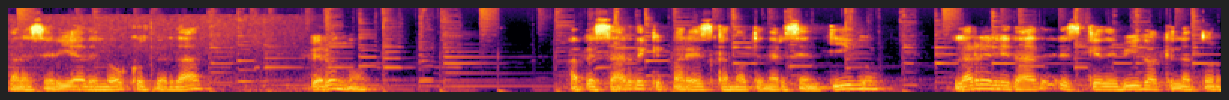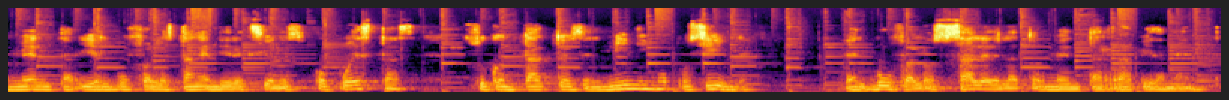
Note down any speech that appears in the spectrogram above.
Parecería de locos, ¿verdad? Pero no. A pesar de que parezca no tener sentido, la realidad es que debido a que la tormenta y el búfalo están en direcciones opuestas, su contacto es el mínimo posible. El búfalo sale de la tormenta rápidamente.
